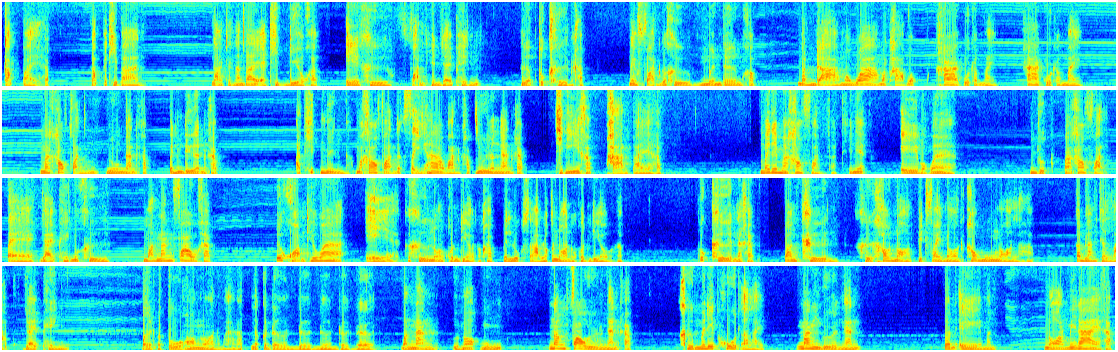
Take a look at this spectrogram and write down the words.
กลับไปครับ กลับไปที่บ้าน หลังจากนั้นได้อาทิตย์เดียวครับเอคือฝันเห็นยายเพ้งเกือบทุกคืนครับ ในฝันก็คือเหมือนเดิมครับ มาด่ามาว่ามาถามว่าฆ่ากูทำไมฆ่ากูทำไม มาเข้าฝันอยู่งั้นครับ เป็นเดือนครับ อาทิตย์หนึ่งมาเข้าฝันสักสี่ห้าวันครับ อยู่อย่างนั้นครับ ทีนี้ครับผ่านไปครับ ไม่ได้มาเข้าฝันแล้วทีเนี้ยเอบอกว่า หยุดมาเข้าฝันแต่ยายเพ้งก็คือมานั่งเฝ้าครับ ด้วยความที่ว่าเอก็คือนอนคนเดียวนะครับ เป็นลูกสาวแล้วก็นอนอยู่คนเดียวครับ ทุกคืนนะครับ บางคืน คือเข้านอนปิดไฟนอนเข้ามุ้งนอนแล้วครับกำลังจะหลับยายเพ้ง เปิดประตูห้องนอนออกมาครับ แล้วก็เดินเดินเดินเดินเดินมานั่งอยู่นอกมุ้ง นั่งเฝ้าอยู่อย่างนั้นครับ คือไม่ได้พูดอะไร นั่งอยู่อย่างนั้นจนเอมันนอนไม่ได้ครับ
